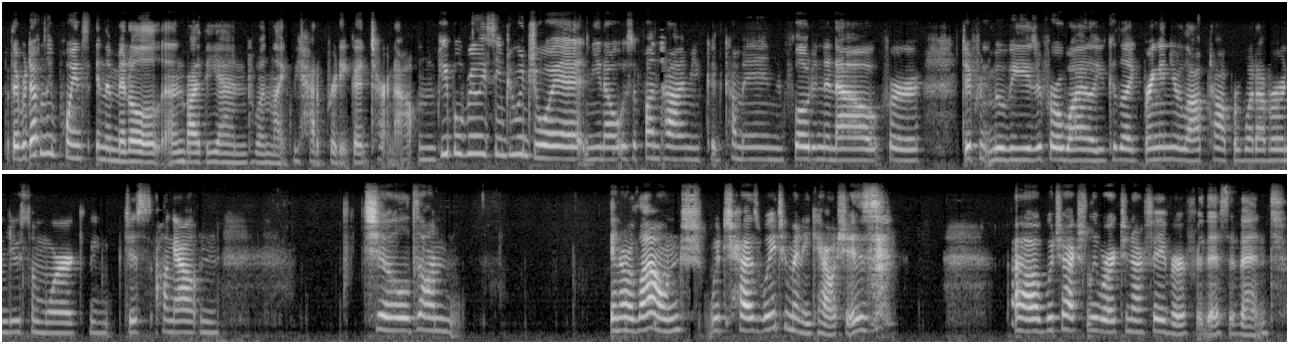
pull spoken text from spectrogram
but there were definitely points in the middle and by the end when like we had a pretty good turnout and people really seemed to enjoy it and you know it was a fun time. You could come in and float in and out for different movies or for a while you could like bring in your laptop or whatever and do some work. We just hung out and chilled on in our lounge which has way too many couches uh, which actually worked in our favor for this event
